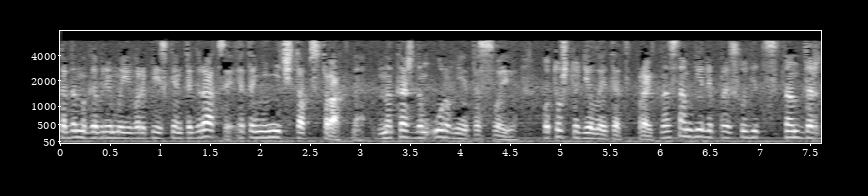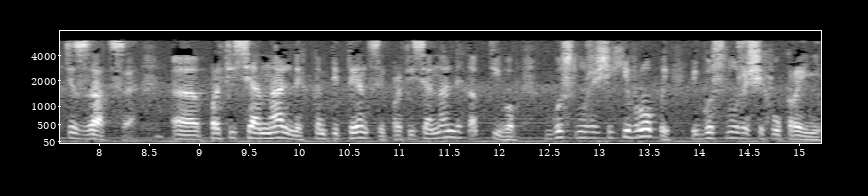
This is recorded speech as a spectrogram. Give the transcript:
когда мы говорим о европейской интеграции, это не нечто абстрактное. На каждом уровне это свое. Вот то, что делает этот проект, на самом деле происходит стандартизация э, профессиональных компетенций, профессиональных активов госслужащих Европы и госслужащих в Украине.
